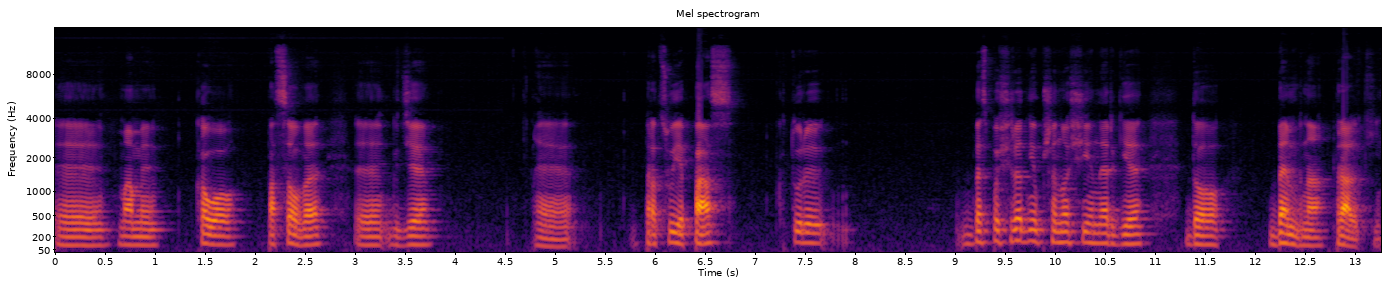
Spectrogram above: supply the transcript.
e, mamy koło pasowe, gdzie pracuje pas, który bezpośrednio przenosi energię do bębna pralki.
